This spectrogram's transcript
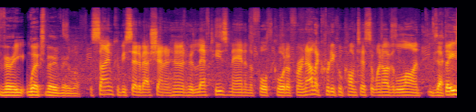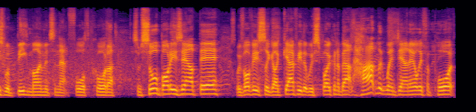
it's very works very, very well. The same could be said about Shannon Hurn, who left his man in the fourth quarter for another critical contest that went over the line. Exactly. These were big moments in that fourth quarter. Some sore bodies out there. We've obviously got Gaffy that we've spoken about. Hartlett went down early for Port.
